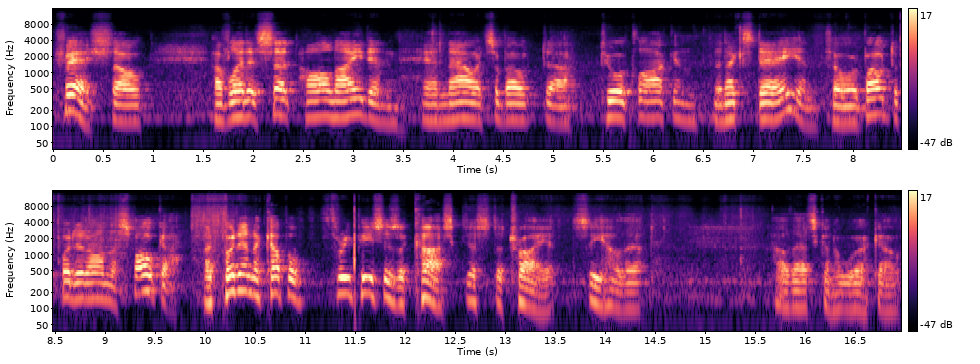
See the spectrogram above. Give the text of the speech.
fish. So I've let it sit all night and, and now it's about uh, two o'clock in the next day and so we're about to put it on the smoker. I put in a couple, three pieces of cusk just to try it, see how that, how that's gonna work out.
